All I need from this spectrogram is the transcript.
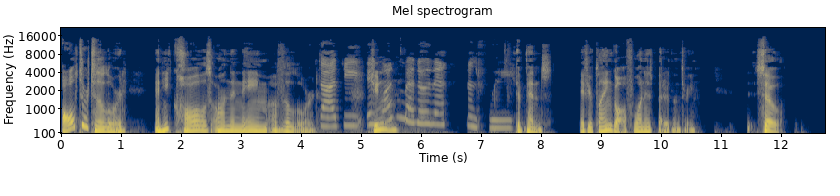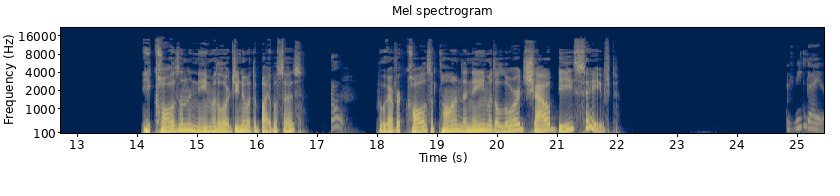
altar to the Lord and he calls on the name of the Lord. Daddy, Do you- better than, than three? Depends. If you're playing golf, one is better than three. So he calls on the name of the Lord. Do you know what the Bible says? Oh, Whoever calls upon the name of the Lord shall be saved. I think I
